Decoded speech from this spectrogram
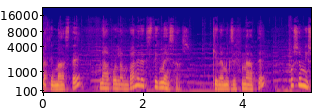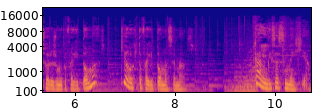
Να θυμάστε να απολαμβάνετε τις στιγμές σας και να μην ξεχνάτε πως εμείς ορίζουμε το φαγητό μας και όχι το φαγητό μας εμάς. Καλή σας συνέχεια!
